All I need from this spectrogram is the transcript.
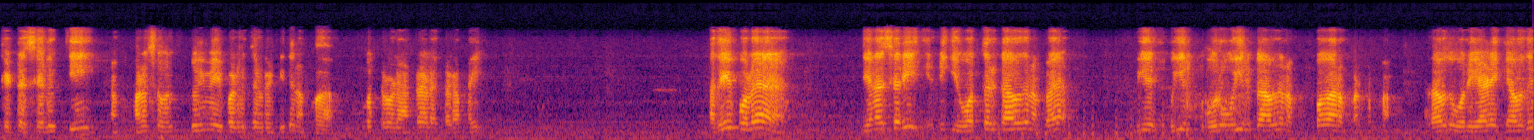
கிட்ட செலுத்தி நம்ம மனசை வந்து தூய்மைப்படுத்த வேண்டியது நம்ம ஒருத்தரோட அன்றாட கடமை. அதே போல தினசரி இன்னைக்கு ஒருத்தருக்காவது நம்ம உயிர் உயிர் ஒரு உயிருக்காவது நம்ம உபகாரம் பண்ணோமா அதாவது ஒரு ஏழைக்காவது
